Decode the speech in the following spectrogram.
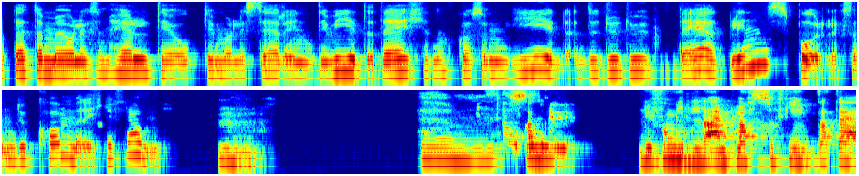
At dette med å liksom hele tida optimalisere individet, det er ikke noe som gir deg du, du, du, Det er et blindspor, liksom. Du kommer ikke fram. mm. Um, så sånn- at du, du formidla en plass så fint at det,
